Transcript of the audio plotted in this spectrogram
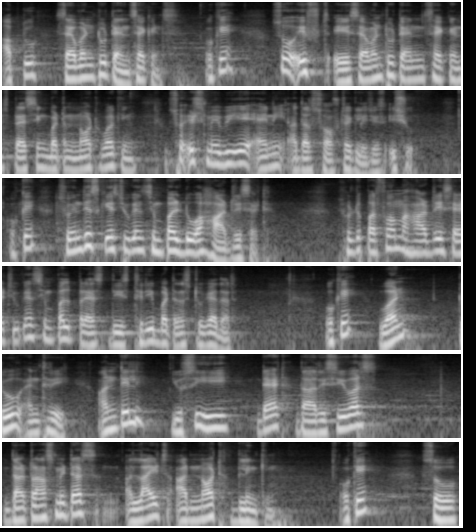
up to 7 to 10 seconds. Okay, so if a 7 to 10 seconds pressing button not working so it's maybe a any other software glitches issue. Okay? So in this case you can simple do a hard reset. So to perform a hard reset you can simple press these three buttons together. Okay? 1 2 and 3 until you see that the receivers the transmitters uh, lights are not blinking. Okay? So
